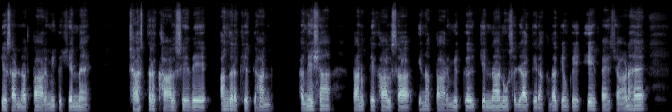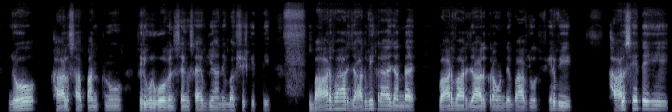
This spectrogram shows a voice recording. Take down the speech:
ਕਿ ਸਾਡਾ ਧਾਰਮਿਕ ਚਿੰਨ੍ਹ ਹੈ। ਸ਼ਾਸਤਰ ਖਾਲਸੇ ਦੇ ਅੰਗ ਰੱਖਿਅਕ ਹਨ। ਹਮੇਸ਼ਾ ਤਨ ਤੇ ਖਾਲਸਾ ਇਹਨਾਂ ਧਾਰਮਿਕ ਚਿੰਨਾਂ ਨੂੰ ਸਜਾ ਕੇ ਰੱਖਦਾ, ਕਿਉਂਕਿ ਇਹ ਪਹਿਚਾਣ ਹੈ ਜੋ ਖਾਲਸਾ ਪੰਥ ਨੂੰ ਸ੍ਰੀ ਗੁਰੂ ਗੋਬਿੰਦ ਸਿੰਘ ਸਾਹਿਬ ਜੀਆਂ ਨੇ ਬਖਸ਼ਿਸ਼ ਕੀਤੀ। ਬਾਰ-ਬਾਰ ਯਾਦ ਵੀ ਕਰਾਇਆ ਜਾਂਦਾ ਹੈ। ਬਾਰ-ਬਾਰ ਯਾਦ ਕਰਾਉਣ ਦੇ ਬਾਵਜੂਦ ਫਿਰ ਵੀ ਖਾਲਸੇ ਤੇ ਹੀ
